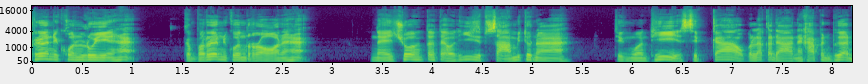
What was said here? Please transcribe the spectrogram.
เรื่องในคนลุยนะฮะกับเรื่องในคนรอนะฮะในช่วงตั้งแต่วันที่ 23 มิถุนาถึงวันที่ 19 กรกฎานะครับเป็นเพื่อน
